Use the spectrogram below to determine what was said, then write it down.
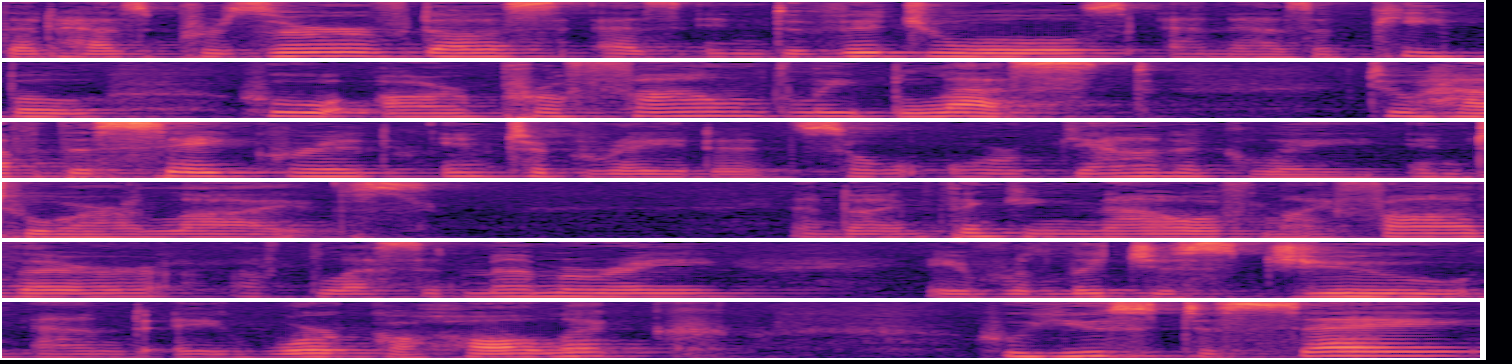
that has preserved us as individuals and as a people who are profoundly blessed to have the sacred integrated so organically into our lives. And I'm thinking now of my father of blessed memory, a religious Jew and a workaholic, who used to say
